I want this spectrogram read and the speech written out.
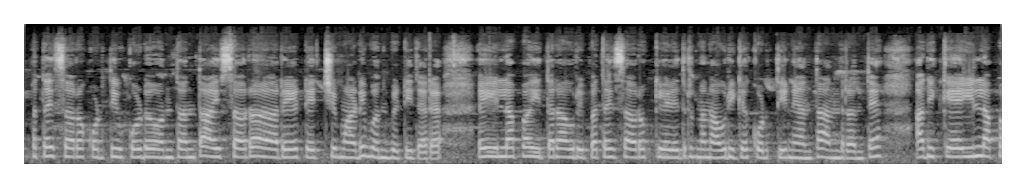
ಇಪ್ಪತ್ತೈದು ಸಾವಿರ ಕೊಡ್ತೀವಿ, ಕೊಡು ಅಂತಂತ ಐದು ಸಾವಿರ ರೇಟ್ ಹೆಚ್ಚಿ ಮಾಡಿ ಬಂದುಬಿಟ್ಟಿದ್ದಾರೆ. ಇಲ್ಲಪ್ಪ, ಈ ಥರ ಅವ್ರು ಇಪ್ಪತ್ತೈದು ಸಾವಿರ ಕೇಳಿದ್ರು, ನಾನು ಅವರಿಗೆ ಕೊಡ್ತೀನಿ ಅಂತ ಅಂದ್ರಂತೆ. ಅದಕ್ಕೆ, ಇಲ್ಲಪ್ಪ,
